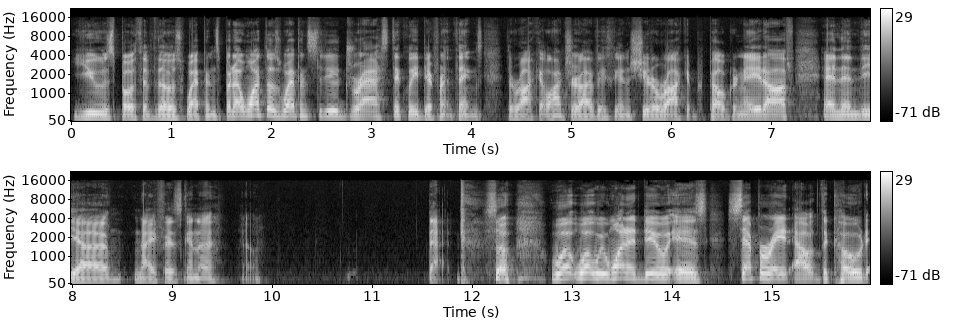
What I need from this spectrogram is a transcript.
use both of those weapons. But I want those weapons to do drastically different things. The rocket launcher obviously going to shoot a rocket propelled grenade off and then the uh, knife is going to you know, that. So what what we want to do is separate out the code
